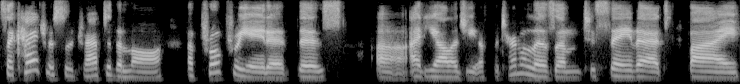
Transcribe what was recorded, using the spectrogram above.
psychiatrists who drafted the law appropriated this uh, ideology of paternalism to say that by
